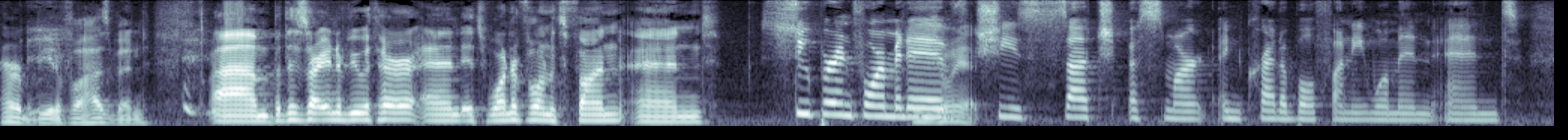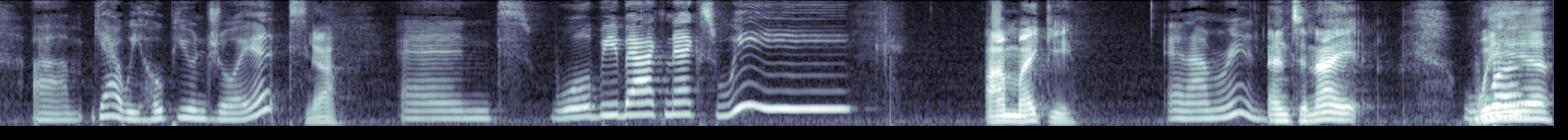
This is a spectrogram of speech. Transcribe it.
her beautiful husband. Um, but this is our interview with her, and it's wonderful and it's fun and Super informative. She's such a smart, incredible, funny woman. And um, yeah, we hope you enjoy it. yeah. And we'll be back next week. I'm Mikey, And I'm Rin. and tonight we're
